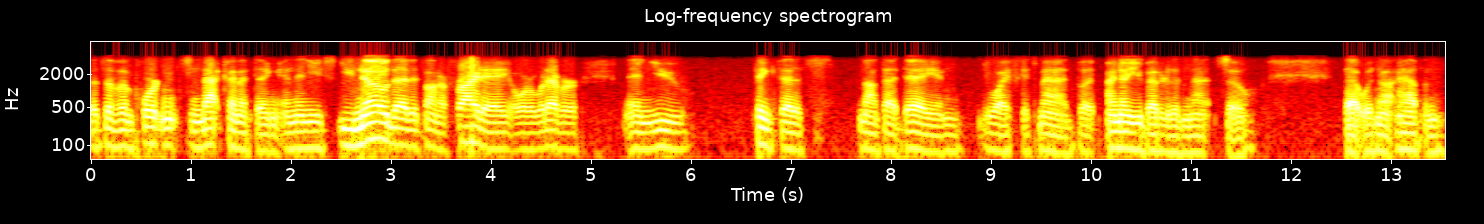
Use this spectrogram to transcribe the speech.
that's of importance and that kind of thing, and then you you know that it's on a Friday or whatever, and you think that it's not that day, and your wife gets mad. But I know you better than that, so that would not happen.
